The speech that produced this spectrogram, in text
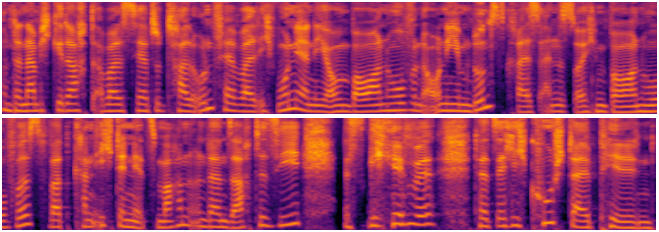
Und dann habe ich gedacht, aber das ist ja total unfair, weil ich wohne ja nicht auf dem Bauernhof und auch nicht im Dunstkreis eines solchen Bauernhofes. Was kann ich denn jetzt machen? Und dann sagte sie, es gäbe tatsächlich Kuhstallpillen.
